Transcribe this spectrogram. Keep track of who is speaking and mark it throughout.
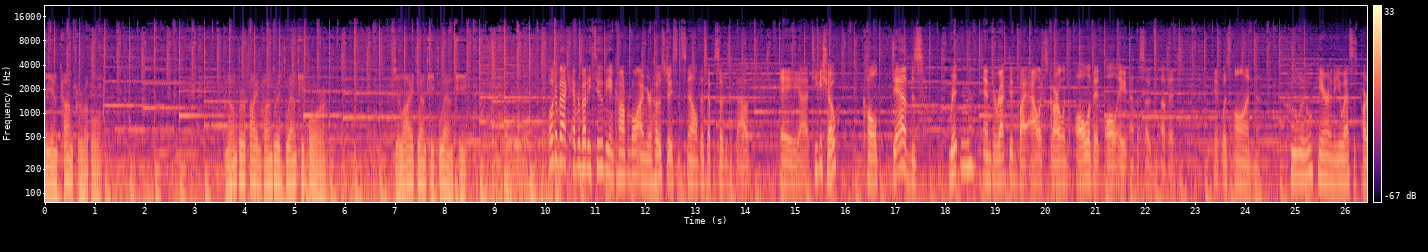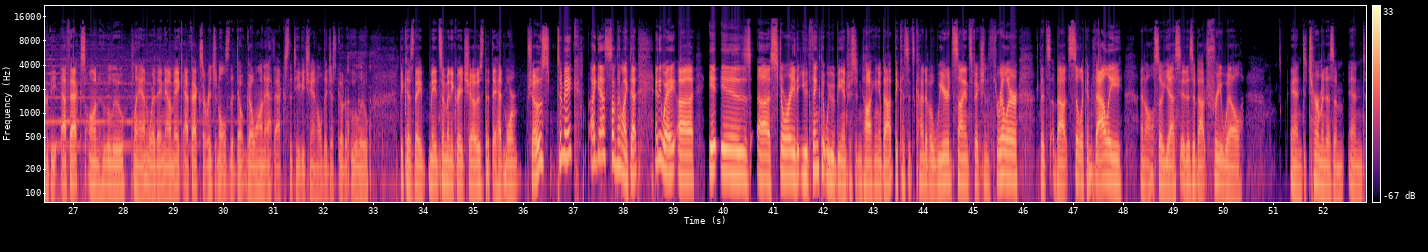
Speaker 1: The Incomparable. Number 524. July 2020.
Speaker 2: Welcome back, everybody, to The Incomparable. I'm your host, Jason Snell. This episode is about a uh, TV show called Devs, written and directed by Alex Garland. All of it, all eight episodes of it. It was on Hulu here in the US as part of the FX on Hulu plan, where they now make FX originals that don't go on FX, the TV channel. They just go to Hulu because they made so many great shows that they had more shows to make, I guess, something like that. Anyway, uh, it is a story that you'd think that we would be interested in talking about because it's kind of a weird science fiction thriller that's about Silicon Valley. And also, yes, it is about free will and determinism and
